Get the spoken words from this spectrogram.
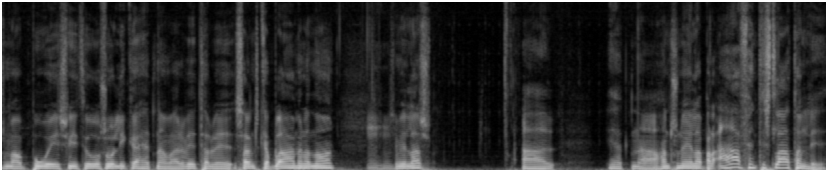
sem að búi í Svíþjóð og svo líka hérna var viðtal við sænska blaðamenn að náðan Mhm. sem ég las að hérna, hann svona eiginlega bara afhendi Zlatan lið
